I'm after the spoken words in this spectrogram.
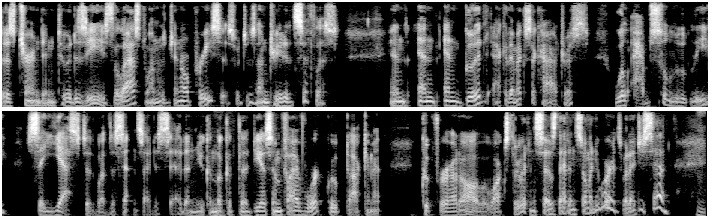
that has turned into a disease. The last one was general paresis, which is untreated syphilis. And, and, and good academic psychiatrists will absolutely say yes to what the sentence I just said. And you can look at the DSM 5 work group document, Kupfer et al., walks through it and says that in so many words, what I just said. Hmm.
